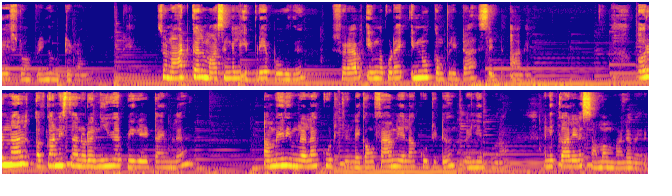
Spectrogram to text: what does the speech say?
பேசிட்டோம் அப்படின்னு விட்டுடுறாங்க. ஸோ நாட்கள் மாதங்கள் இப்படியே போகுது. ஸ்வராப் இவங்க கூட இன்னும் கம்ப்ளீட்டாக செட் ஆகலை. ஒரு நாள் ஆப்கானிஸ்தானோட நியூ இயர் பீரியட் டைமில் அமீர் இவங்களெல்லாம் கூட்டிகிட்டு லைக் அவங்க ஃபேமிலியெல்லாம் கூட்டிகிட்டு வெளியே போகிறான் அன்றைக்கி காலையில் செம்ம மழை வேறு.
